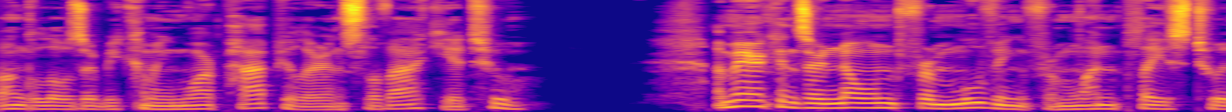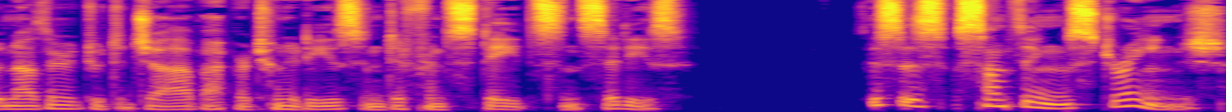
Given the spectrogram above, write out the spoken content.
Bungalows are becoming more popular in Slovakia too. Americans are known for moving from one place to another due to job opportunities in different states and cities. This is something strange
